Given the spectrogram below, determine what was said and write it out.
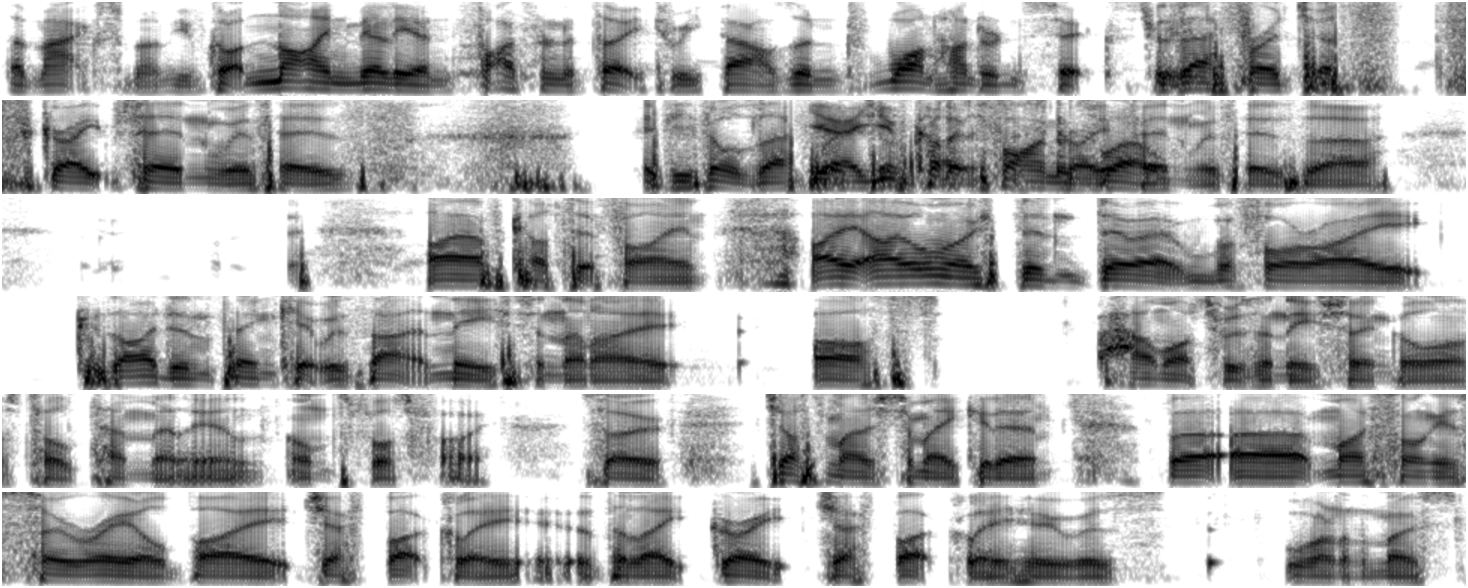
the maximum. You've got nine million five hundred thirty three thousand one hundred six. Zephyr just scraped in with his. If you thought Zephyr, Yeah, you've cut it fine as well. In with his, uh, I have cut it fine. I, I almost didn't do it before I, because I didn't think it was that niche, and then I asked how much was a niche single, and I was told 10 million on Spotify. So just managed to make it in. But uh, my song is "So Real" by Jeff Buckley, the late great Jeff Buckley, who was one of the most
